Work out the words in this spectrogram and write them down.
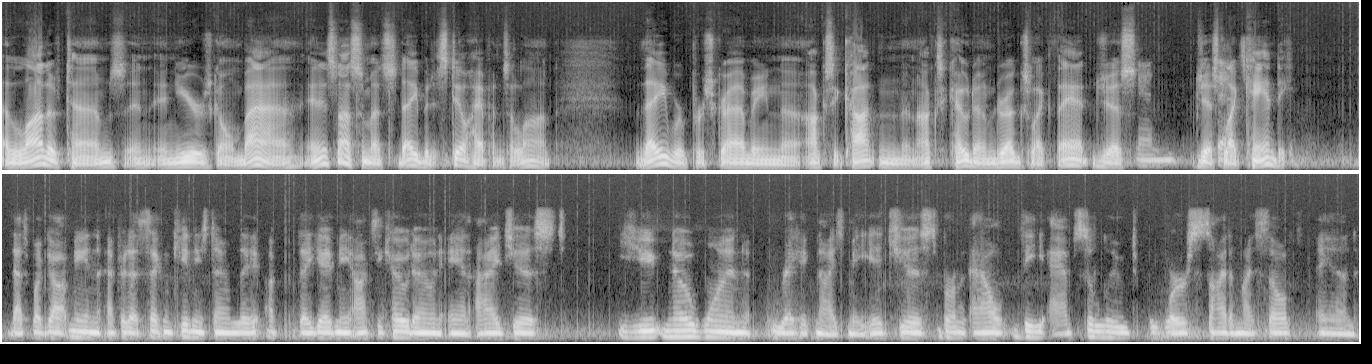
a lot of times in, in years gone by, and it's not so much today, but it still happens a lot. They were prescribing uh, OxyContin and oxycodone drugs like that, just and just like candy that's what got me. And after that second kidney stone, they uh, they gave me oxycodone, and I just you no one recognized me. It just brought out the absolute worst side of myself, and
